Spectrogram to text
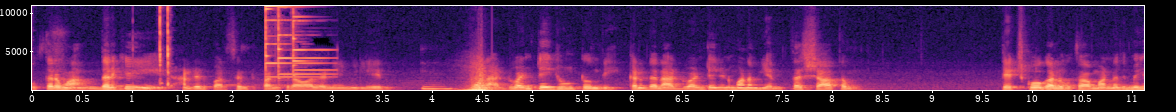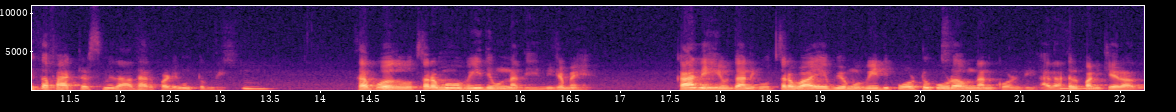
ఉత్తరం అందరికీ హండ్రెడ్ పర్సెంట్ పనికి రావాలని ఏమీ లేదు. దాని అడ్వాంటేజ్ ఉంటుంది. కానీ దాని అడ్వాంటేజ్ని మనం ఎంత శాతం తెచ్చుకోగలుగుతాం అన్నది మిగతా ఫ్యాక్టర్స్ మీద ఆధారపడి ఉంటుంది. సపోజ్ ఉత్తరము వీధి ఉన్నది నిజమే. కానీ దానికి ఉత్తర వాయవ్యము వీధి పోటు కూడా ఉందనుకోండి అది అసలు పనికేరాదు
